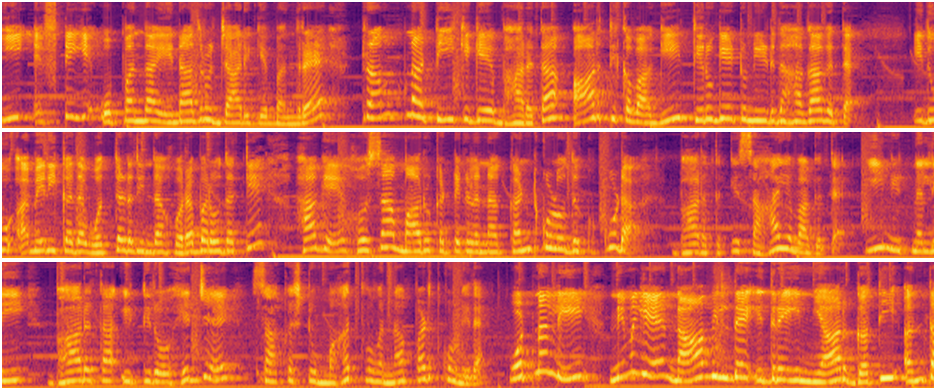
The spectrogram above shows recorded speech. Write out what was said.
ಈ ಎಫ್ ಟಿಎ ಒಪ್ಪಂದ ಏನಾದರೂ ಜಾರಿಗೆ ಬಂದರೆ ಟ್ರಂಪ್ನ ಟೀಕೆಗೆ ಭಾರತ ಆರ್ಥಿಕವಾಗಿ ತಿರುಗೇಟು ನೀಡಿದ ಹಾಗಾಗತ್ತೆ. ಇದು ಅಮೆರಿಕದ ಒತ್ತಡದಿಂದ ಹೊರಬರೋದಕ್ಕೆ ಹಾಗೆ ಹೊಸ ಮಾರುಕಟ್ಟೆಗಳನ್ನು ಕಂಡುಕೊಳ್ಳೋದಕ್ಕೂ ಕೂಡ ಭಾರತಕ್ಕೆ ಸಹಾಯವಾಗುತ್ತೆ. ಈ ನಿಟ್ಟಿನಲ್ಲಿ ಭಾರತ ಇಟ್ಟಿರೋ ಹೆಜ್ಜೆ ಸಾಕಷ್ಟು ಮಹತ್ವವನ್ನ ಪಡೆದುಕೊಂಡಿದೆ. ಒಟ್ನಲ್ಲಿ ನಿಮಗೆ ನಾವಿಲ್ದೆ ಇದ್ರೆ ಇನ್ಯಾರ್ ಗತಿ ಅಂತ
